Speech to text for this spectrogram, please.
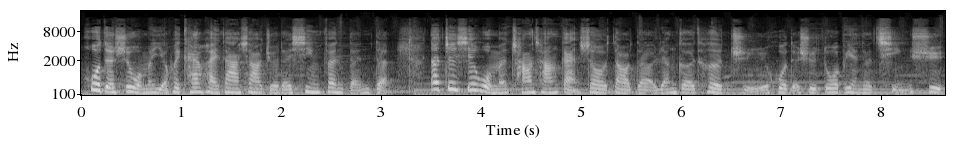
或者是我们也会开怀大笑，觉得兴奋等等。那这些我们常常感受到的人格特质，或者是多变的情绪，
